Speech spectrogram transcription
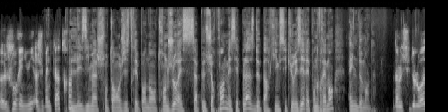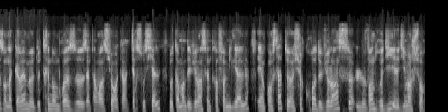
euh, jour et nuit, H24. Les images sont enregistrées pendant 30 jours et ça peut surprendre, mais ces places de parking sécurisées répondent vraiment à une demande. Dans le sud de l'Oise, on a quand même de très nombreuses interventions à caractère social, notamment des violences intrafamiliales. Et on constate un surcroît de violences le vendredi et le dimanche soir.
